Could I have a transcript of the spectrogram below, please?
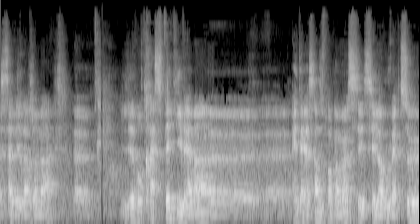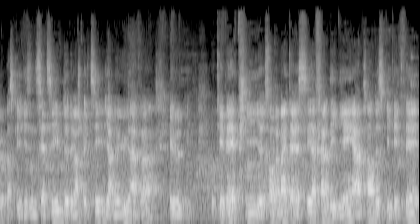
servir largement. L'autre aspect qui est vraiment intéressant du Front commun, c'est leur ouverture, parce qu'il y a des initiatives de démarche collective, il y en a eu avant au Québec, puis ils sont vraiment intéressés à faire des liens, à apprendre de ce qui a été fait.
